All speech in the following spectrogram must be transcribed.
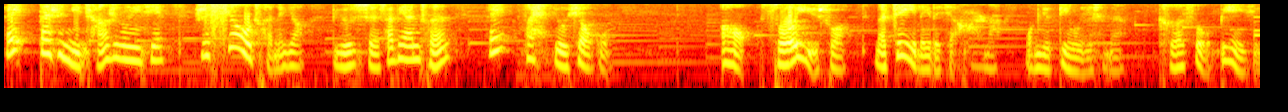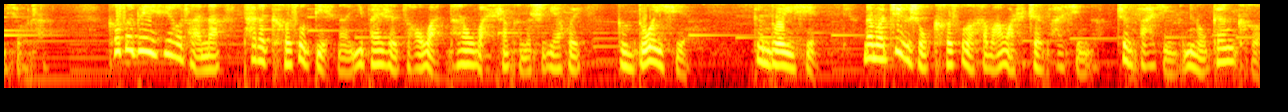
哎，但是你尝试用一些治哮喘的药，比如是沙丁胺醇，哎，发现就有效果。哦，所以说那这一类的小孩呢，我们就定为什么呀？咳嗽变异性哮喘。咳嗽变异性哮喘呢，它的咳嗽点呢一般是早晚，当然晚上可能时间会更多一些，更多一些。那么这个时候咳嗽呢，它往往是阵发性的，阵发性的那种干咳。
